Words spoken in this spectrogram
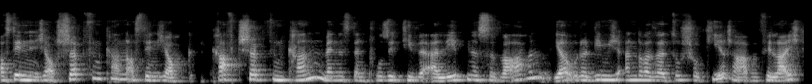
aus denen ich auch schöpfen kann, aus denen ich auch Kraft schöpfen kann, wenn es denn positive Erlebnisse waren, ja, oder die mich andererseits so schockiert haben vielleicht,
